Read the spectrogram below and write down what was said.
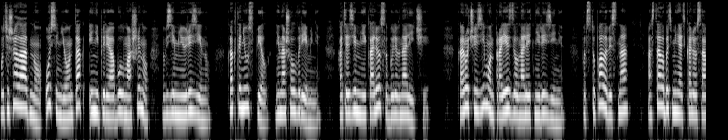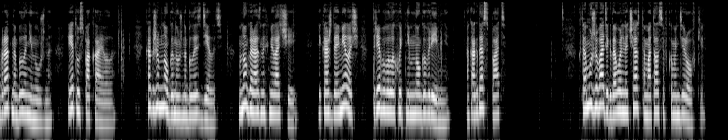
Утешало одно — осенью он так и не переобул машину в зимнюю резину. Как-то не успел, не нашел времени, хотя зимние колеса были в наличии. Короче, зиму он проездил на летней резине. Подступала весна, а стало быть, менять колеса обратно было не нужно, и это успокаивало. Как же много нужно было сделать, много разных мелочей, и каждая мелочь требовала хоть немного времени. А когда спать? К тому же Вадик довольно часто мотался в командировке.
